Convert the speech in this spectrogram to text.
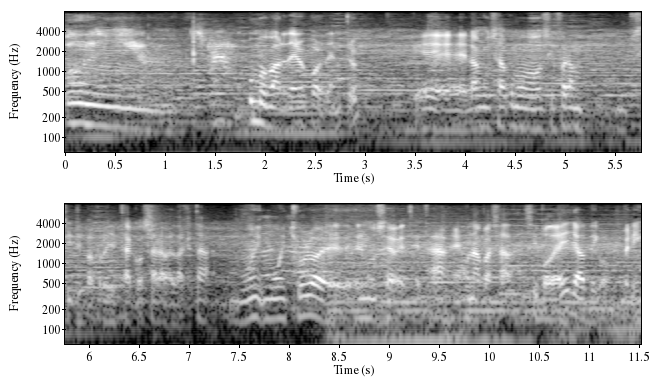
un, un bombardero por dentro, que lo han usado como si fuera un sitio para proyectar cosas. La verdad que está muy, muy chulo el, museo este, está, es una pasada. Si podéis, ya os digo, venid.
